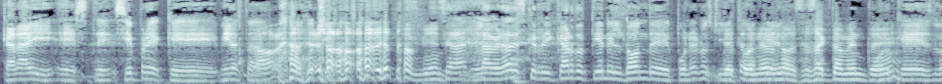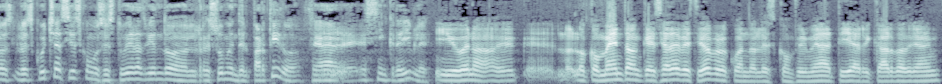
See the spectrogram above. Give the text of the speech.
Caray, este, siempre que, mira, hasta No, yo también. O sea, la verdad es que Ricardo tiene el don de ponernos De la piel, ponernos, exactamente. ¿eh? Porque lo, lo escuchas y es como si estuvieras viendo el resumen del partido. O sea, es increíble. Y bueno, eh, eh, lo, lo comento aunque sea de vestidor, pero cuando les confirmé a ti, a Ricardo, Adrián,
